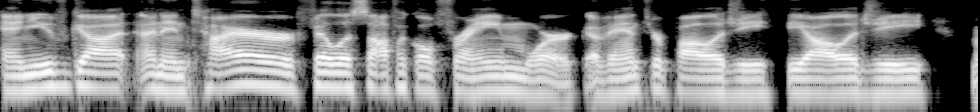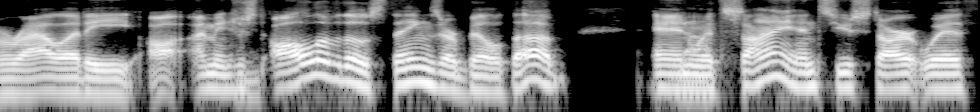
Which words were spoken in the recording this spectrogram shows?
and you've got an entire philosophical framework of anthropology, theology, morality. I mean, just all of those things are built up. And yeah. with science, you start with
